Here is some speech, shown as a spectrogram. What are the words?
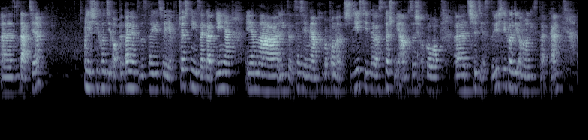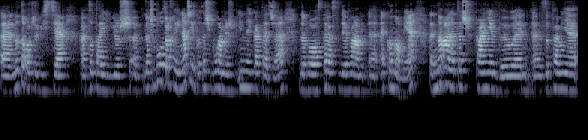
e, zdacie. Jeśli chodzi o pytania, to dostajecie je wcześniej, zagadnienia. Ja na licencjacie miałam chyba ponad 30, teraz też miałam coś około 30. E, Jeśli chodzi o magisterkę, e, no to oczywiście e, tutaj już, znaczy było trochę inaczej, bo też byłam już w innej katedrze, no bo teraz studiowałam ekonomię, no ale też panie były zupełnie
